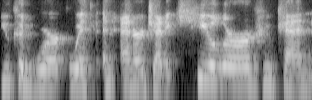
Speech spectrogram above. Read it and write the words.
You could work with an energetic healer who can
